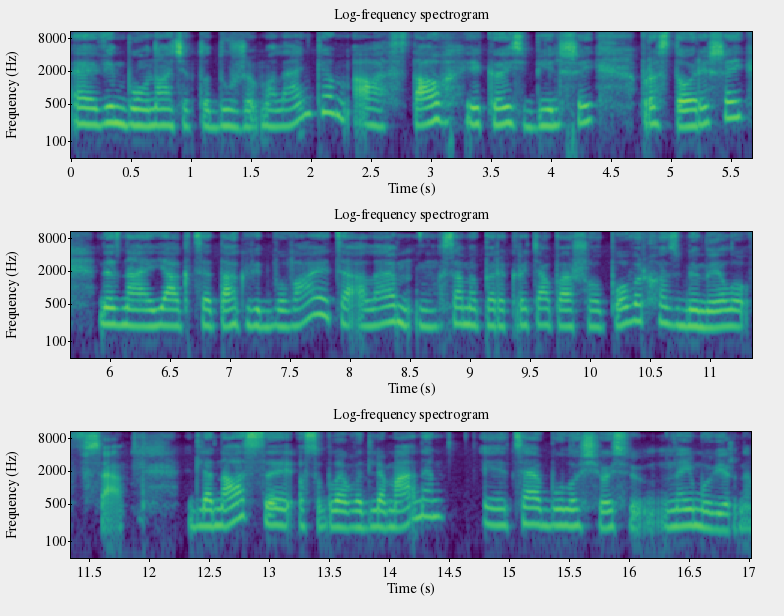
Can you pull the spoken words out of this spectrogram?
е, він був начебто дуже маленьким, а став якийсь більший, просторіший. Не знаю, як це так відбувається, але саме перекриття першого поверха змінило все. Для нас, е, особливо для мене, і це було щось неймовірне.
